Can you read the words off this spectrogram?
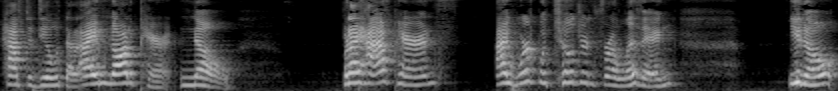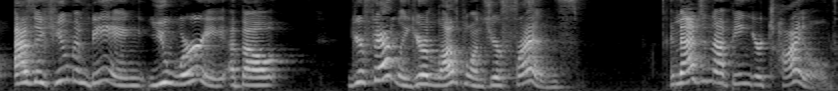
have to deal with that. I am not a parent. No. But I have parents I work with children for a living. You know, as a human being, you worry about your family, your loved ones, your friends. Imagine that being your child.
